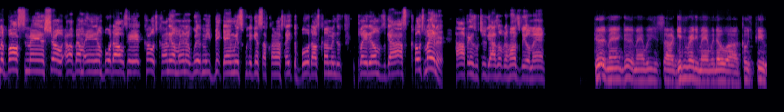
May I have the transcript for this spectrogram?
the Boston Man Show. Alabama A&M Bulldogs head coach Connell Maynard with me. Big game this week against South Carolina State. The Bulldogs coming to play them guys. Coach Maynard, how things with you guys over in Huntsville, man? Good, man. Good, man. We just uh, getting ready, man. We know uh, Coach Pough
